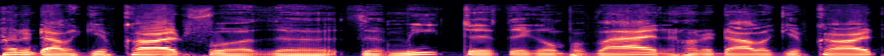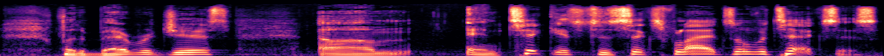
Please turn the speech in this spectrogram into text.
hundred dollar gift card for the the meat that they're gonna provide, and hundred dollar gift card for the beverages. Um, and tickets to Six Flags over Texas.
